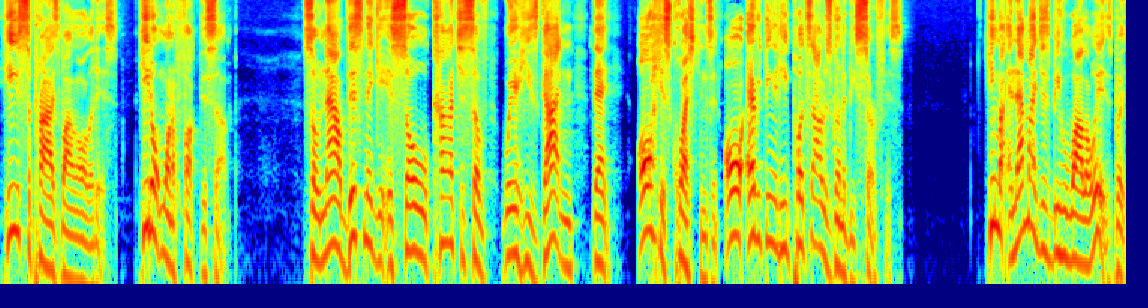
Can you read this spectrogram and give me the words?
he's surprised by all of this. He don't want to fuck this up. So now this nigga is so conscious of where he's gotten that all his questions and all everything that he puts out is going to be surface. He might, and that might just be who Wallo is, but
